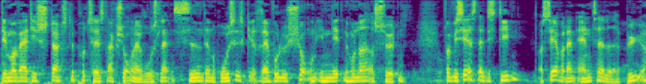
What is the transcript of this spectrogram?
Det må være de største protestaktioner i Rusland siden den russiske revolution i 1917. For vi ser statistikken og ser, hvordan antallet af byer,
